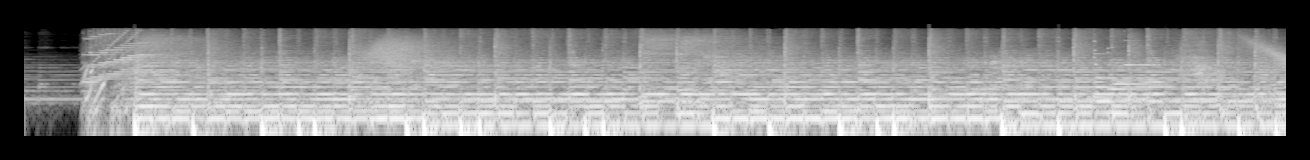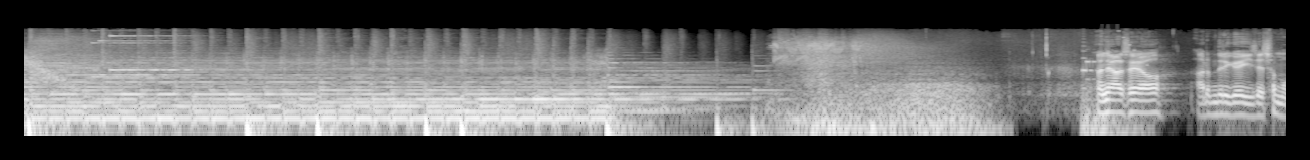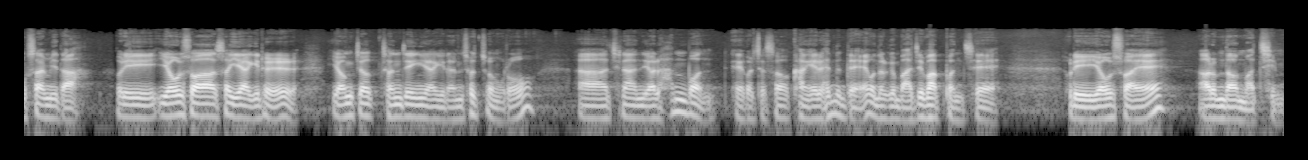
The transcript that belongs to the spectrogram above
안녕하세요. 아름드리 교회 이재천 목사입니다. 우리 여호수아서 이야기를 영적 전쟁 이야기라는 초점으로 아, 지난 11번에 걸쳐서 강의를 했는데 오늘 그 마지막 번째 우리 여호수아의 아름다운 마침.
